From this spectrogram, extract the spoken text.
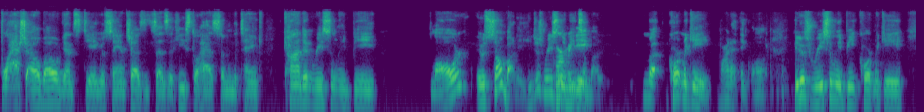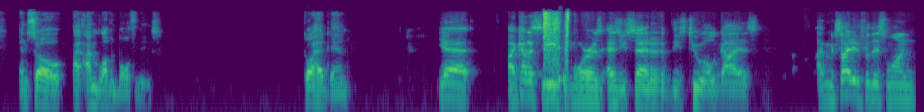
flash elbow against Diego Sanchez, it says that he still has some in the tank. Condit recently beat Lawler. It was somebody. He just recently Court beat McGee. somebody. But Court McGee. Why did I think Lawler? He just recently beat Court McGee. And so I, I'm loving both of these. Go ahead, Dan. Yeah, I kind of see it more as as you said of these two old guys. I'm excited for this one,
